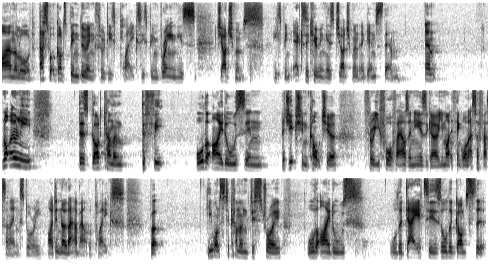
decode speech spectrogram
I am the Lord. That's what God's been doing through these plagues. He's been bringing his judgments, he's been executing his judgment against them. And not only does God come and defeat all the idols in Egyptian culture three, four thousand years ago, you might think, well, that's a fascinating story. I didn't know that about the plagues. But he wants to come and destroy all the idols, all the deities, all the gods that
